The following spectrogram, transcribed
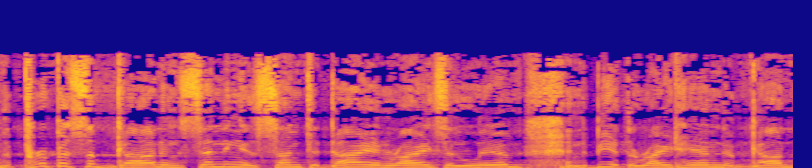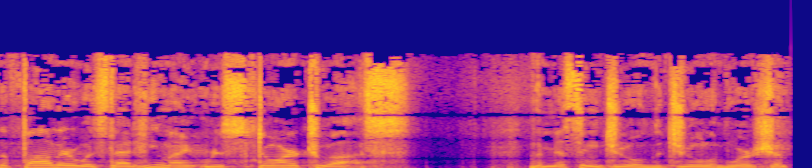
The purpose of God in sending his son to die and rise and live and to be at the right hand of God the Father was that he might restore to us the missing jewel, the jewel of worship,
